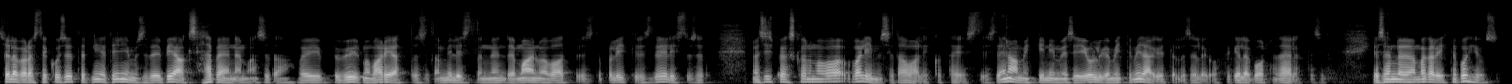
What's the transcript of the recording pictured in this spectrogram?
sellepärast et kui sa ütled nii, et inimesed ei peaks häbenema seda või püüdma varjata seda, millised on nende maailmavaatelised ja poliitilised eelistused, no siis peaks ka olema valimised avalikud täiesti, sest enamik inimesi ei julge mitte midagi ütelda selle kohta, kelle poolt nad hääletasid. ja sellel on väga lihtne põhjus.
